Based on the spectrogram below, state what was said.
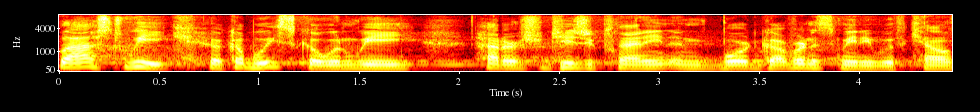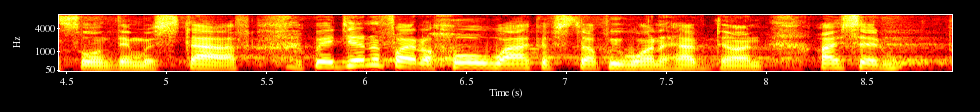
Last week, a couple weeks ago, when we had our strategic planning and board governance meeting with council and then with staff, we identified a whole whack of stuff we want to have done. I said,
